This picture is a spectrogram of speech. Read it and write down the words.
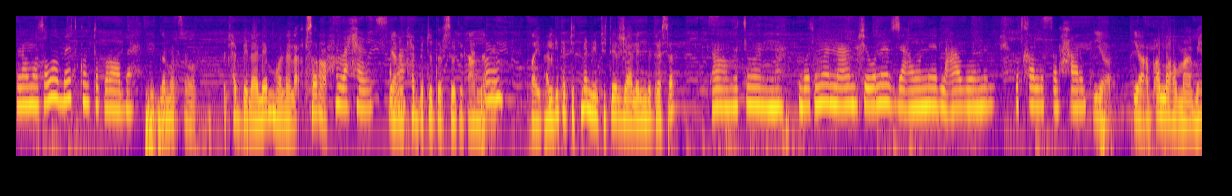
لما صوبت كنت برابع. لما تصوت بتحبي العلم ولا لا؟ بصراحة. بحب يعني بتحبي تدرسي وتتعلمي؟ آه. طيب هل جيت بتتمني أنت ترجع للمدرسة؟ آه، بتمنى. بتمنى أمشي ونرجع ونلعب ون... وتخلص الحرب. يا رب يا رب. اللهم آمين.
